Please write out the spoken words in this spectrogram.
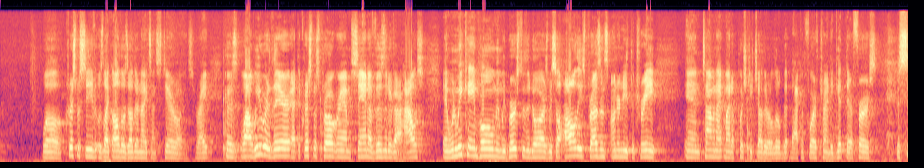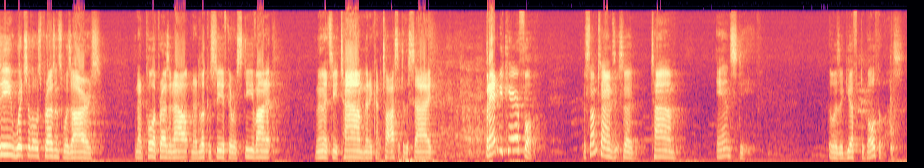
Well, Christmas Eve, it was like all those other nights on steroids, right? Because while we were there at the Christmas program, Santa visited our house. And when we came home and we burst through the doors, we saw all these presents underneath the tree. And Tom and I might have pushed each other a little bit back and forth trying to get there first to see which of those presents was ours. And I'd pull a present out and I'd look and see if there was Steve on it. And then I'd see Tom, and then I'd kind of toss it to the side. But I had to be careful because sometimes it said Tom and Steve. It was a gift to both of us.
